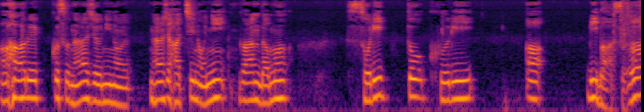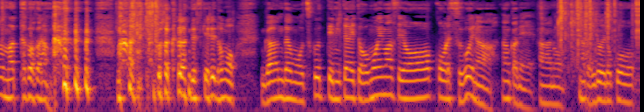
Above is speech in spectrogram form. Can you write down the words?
RX72 の、78の2ガンダムソリッドクリアリバース？うん、全くわからん。全くわからんですけれども、ガンダムを作ってみたいと思いますよ。これすごいな。なんかね、あの、なんかいろいろこう、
